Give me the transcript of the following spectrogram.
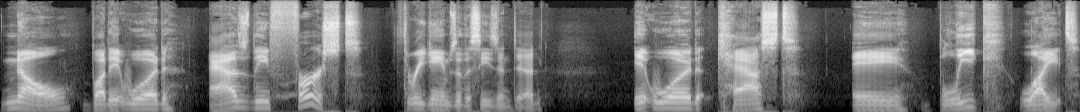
No, but it would, as the first three games of the season did, it would cast a bleak light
